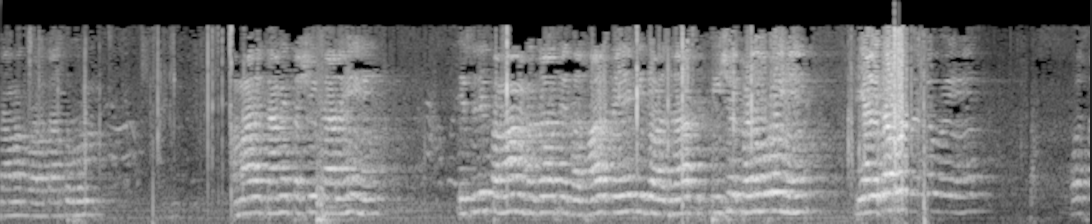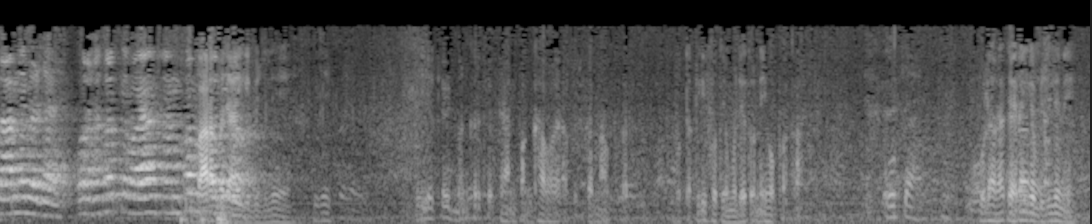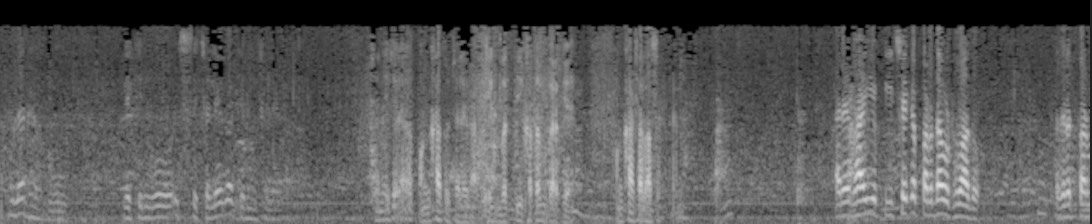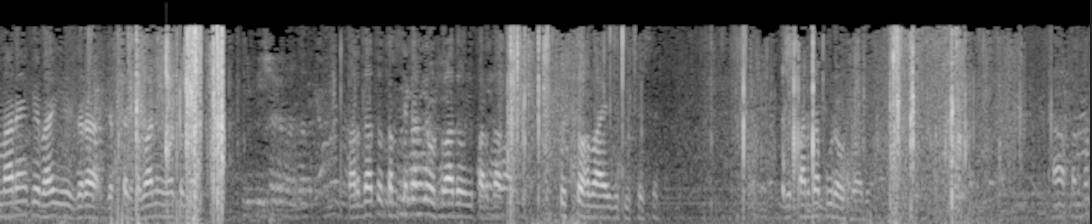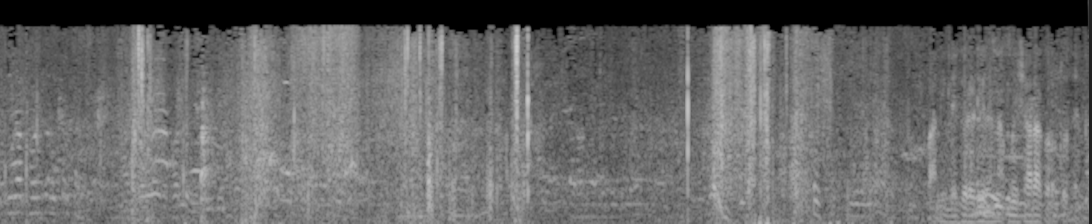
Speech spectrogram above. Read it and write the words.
دعوت برکاتہم ہمارے سامنے تشریف لا رہے ہیں۔ اس لیے تمام حضرات سے درخواست ہے کہ جو حضرات پیچھے کھڑے ہوئے ہیں یا ادھر بیٹھے ہوئے ہیں وہ سامنے بیٹھ جائے اور حضرت کے بیان سے ہم سب بارہ بجے آئے گی بجلی یہ پلیٹ بند کر کے فین پنکھا وغیرہ کچھ کرنا وہ تکلیف ہوتی ہے مجھے تو نہیں ہو پاتا۔ وہ کیا ہے؟ کولر ہے کہہ رہے ہیں کہ بجلی نہیں۔ کولر ہے۔ لیکن وہ اس سے چلے گا کہ نہیں چلے گا؟ اچھا نہیں چلے گا پنکھا تو چلے گا ایک بتی ختم کر کے پنکھا چلا سکتے ہیں نا؟ ارے بھائی یہ پیچھے کا پردہ اٹھوا دو۔ حضرت فرما رہے ہیں کہ بھائی یہ ذرا جب تک ہوا نہیں ہے تو پردہ تو کم سے کم یہ اٹھوا دو یہ پردہ۔ کچھ تو ہوا آئے گی پیچھے سے۔ یہ پردہ پورا اٹھوا دو۔ ہاں پردہ پورا کھول کر اوپر پانی لے کے ریڈی رہنا میں اشارہ کرو تو دینا۔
